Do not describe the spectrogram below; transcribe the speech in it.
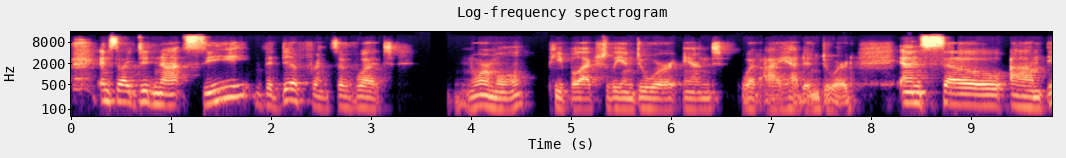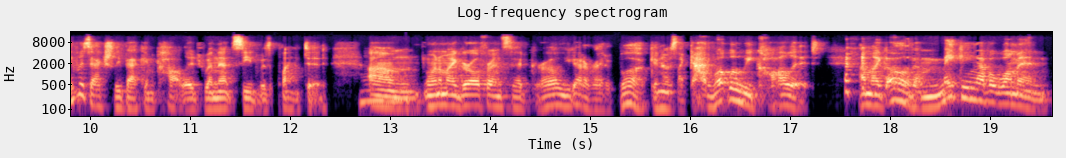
and so I did not see the difference of what normal people actually endure and what I had endured. And so um, it was actually back in college when that seed was planted. Mm. Um, one of my girlfriends said, Girl, you got to write a book. And I was like, God, what will we call it? I'm like, Oh, the making of a woman,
